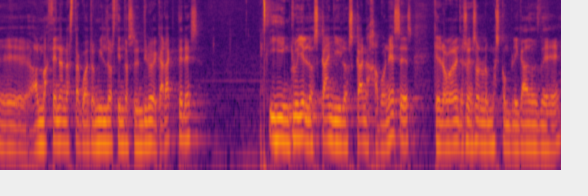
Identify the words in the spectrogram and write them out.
eh, almacenan hasta 4.269 caracteres e incluyen los kanji y los kana japoneses, que normalmente son, son los más complicados de,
